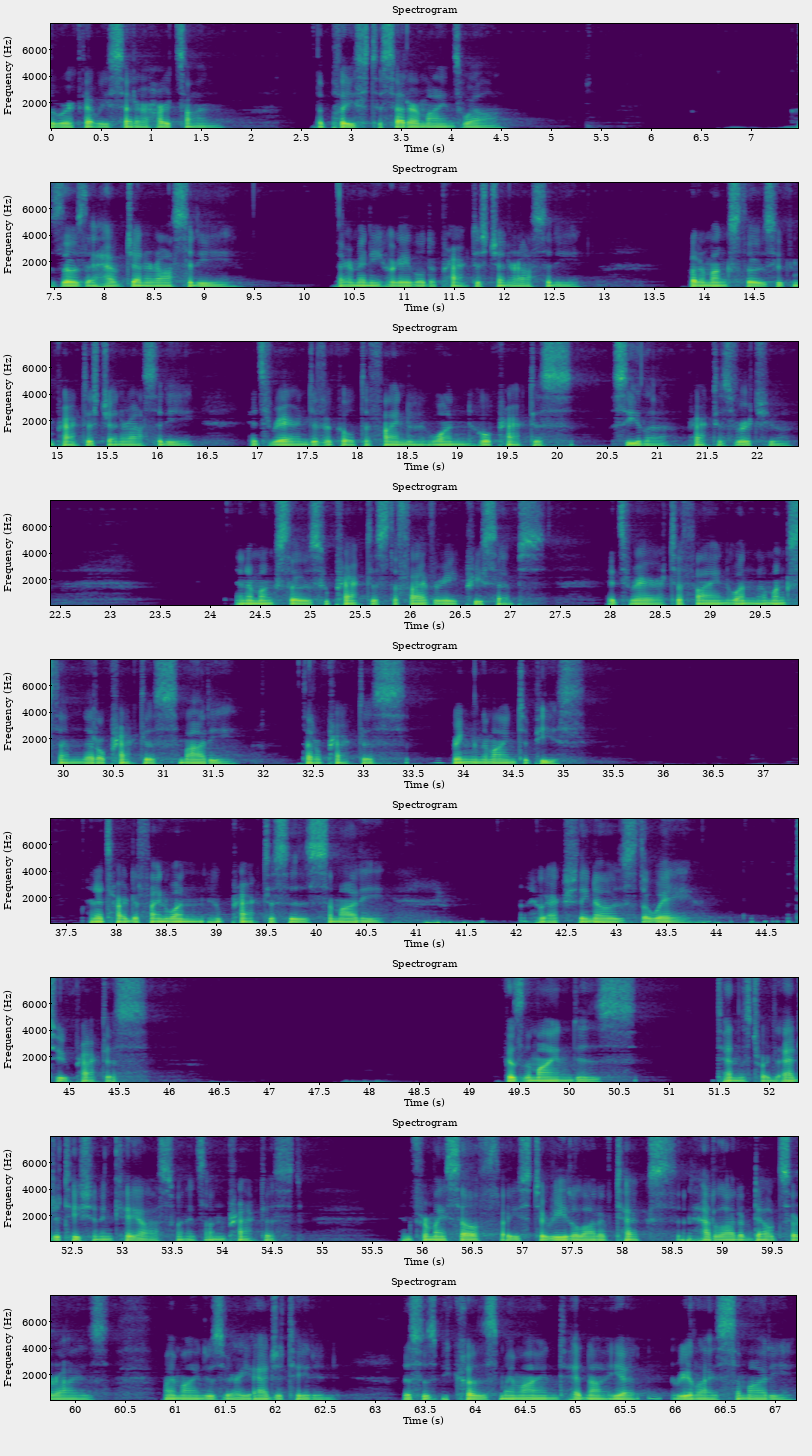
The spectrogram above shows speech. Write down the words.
the work that we set our hearts on, the place to set our minds well. Because those that have generosity there are many who are able to practice generosity, but amongst those who can practice generosity, it's rare and difficult to find one who will practice sila, practice virtue. And amongst those who practice the five or eight precepts, it's rare to find one amongst them that'll practice samadhi, that'll practice bringing the mind to peace. And it's hard to find one who practices samadhi who actually knows the way to practice. Because the mind is tends towards agitation and chaos when it's unpracticed. And for myself, I used to read a lot of texts and had a lot of doubts arise. My mind was very agitated. This was because my mind had not yet realized samadhi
